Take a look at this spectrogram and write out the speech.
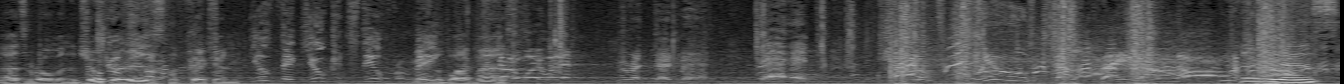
That's Roman. The Joker is the freaking You think you can steal from is me? the Black Mask. Get away with it! You're a dead man. Dead! Can't you just play along? There he is.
